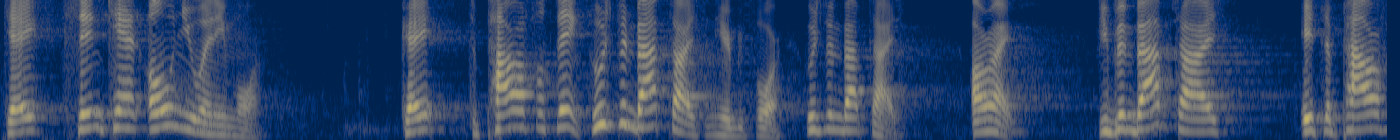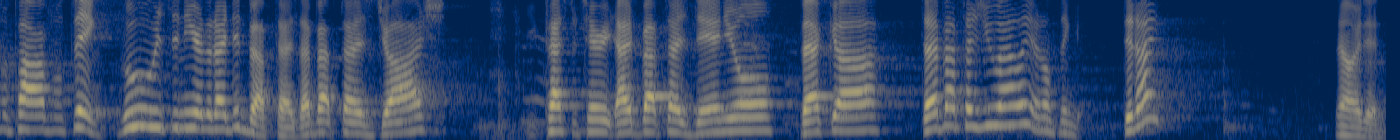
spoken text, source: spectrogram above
Okay? Sin can't own you anymore. Okay? It's a powerful thing. Who's been baptized in here before? Who's been baptized? All right. If you've been baptized, it's a powerful, powerful thing. Who is in here that I did baptize? I baptized Josh, Pastor Terry. I baptized Daniel, Becca. Did I baptize you, Allie? I don't think. Did I? No, I didn't.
